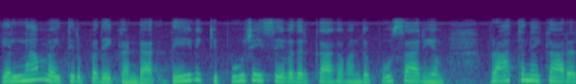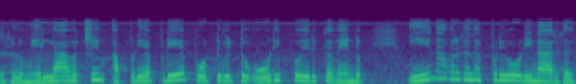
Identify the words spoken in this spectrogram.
எல்லாம் வைத்திருப்பதை கண்டார். தேவிக்கு பூஜை செய்வதற்காக வந்த பூசாரியும் பிரார்த்தனைக்காரர்களும் எல்லாவற்றையும் அப்படி அப்படியே போட்டுவிட்டு ஓடிப்போயிருக்க வேண்டும். ஏன் அவர்கள் அப்படி ஓடினார்கள்?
